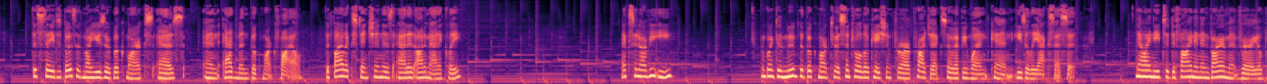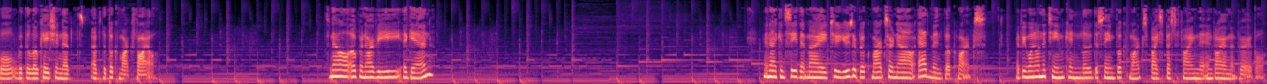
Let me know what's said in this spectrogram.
This saves both of my user bookmarks as an admin bookmark file. The file extension is added automatically. Exit RVE. I'm going to move the bookmark to a central location for our project so everyone can easily access it. Now I need to define an environment variable with the location of, of the bookmark file. So now I'll open RVE again and I can see that my two user bookmarks are now admin bookmarks. Everyone on the team can load the same bookmarks by specifying the environment variable.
